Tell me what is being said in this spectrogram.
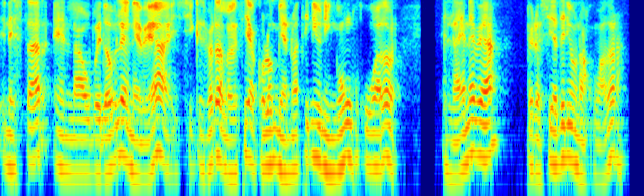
en estar en la WNBA. Y sí que es verdad, lo decía, Colombia no ha tenido ningún jugador en la NBA, pero sí ha tenido una jugadora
